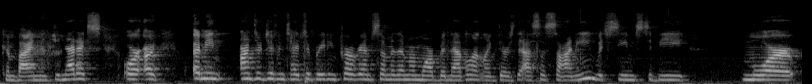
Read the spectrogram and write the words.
combine the genetics. Or, I mean, aren't there different types of breeding programs? Some of them are more benevolent. Like there's the Essassani, which seems to be more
